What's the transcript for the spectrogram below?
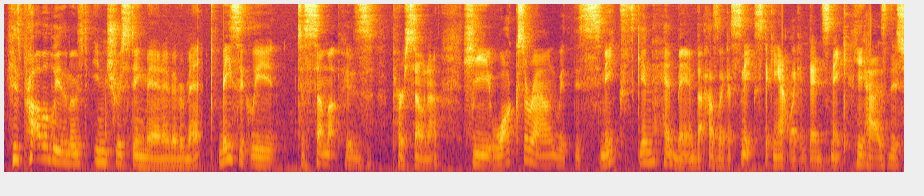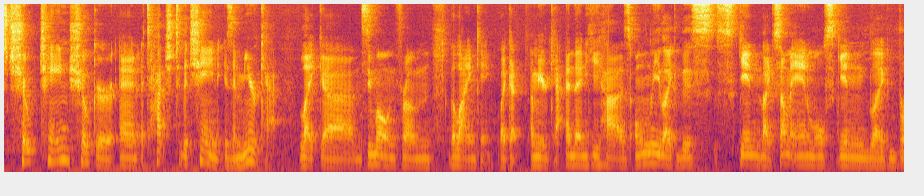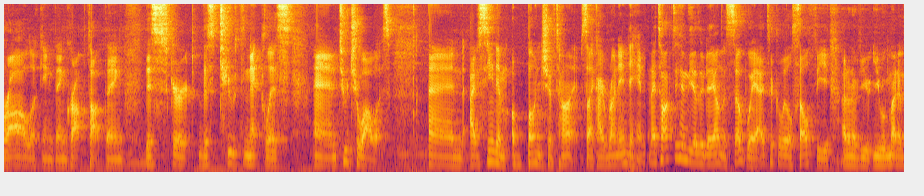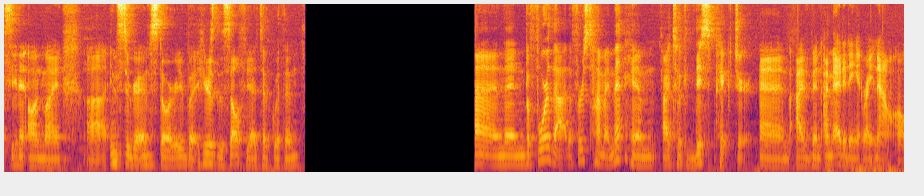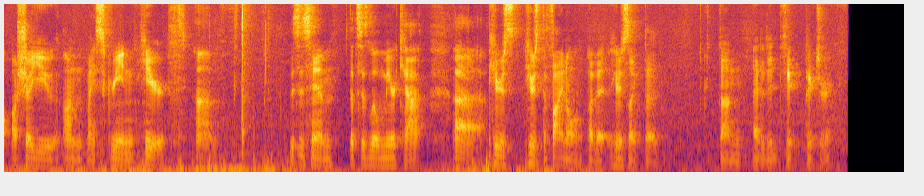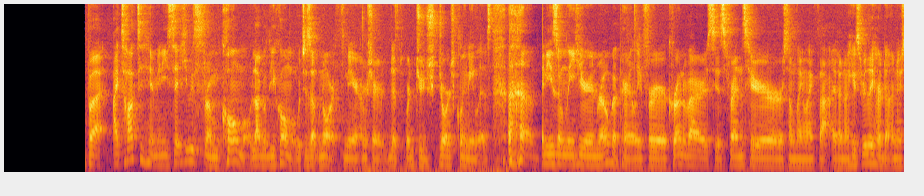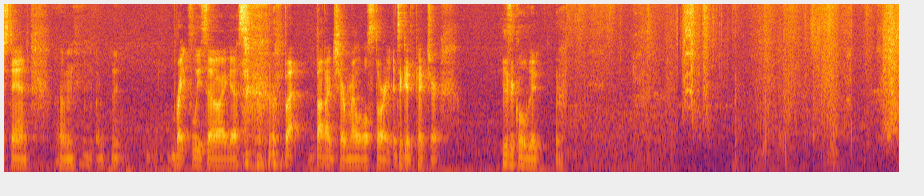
he's probably the most interesting man I've ever met. Basically, to sum up his persona. He walks around with this snake skin headband that has like a snake sticking out like a dead snake. He has this choke chain choker and attached to the chain is a meerkat like um, Timon from The Lion King, like a, a meerkat. And then he has only like this skin, like some animal skin, like bra looking thing, crop top thing, this skirt, this tooth necklace, and two chihuahuas and I've seen him a bunch of times. Like I run into him. And I talked to him the other day on the subway. I took a little selfie. I don't know if you, you might have seen it on my uh, Instagram story, but here's the selfie I took with him. And then before that, the first time I met him, I took this picture and I've been, I'm editing it right now. I'll, I'll show you on my screen here. Um, this is him. That's his little meerkat. Uh, here's here's the final of it. Here's like the done edited picture. But I talked to him and he said he was from Como, Lago di Como, which is up north near, I'm sure, that's where George Clooney lives. and he's only here in Rome apparently for coronavirus, his friends here or something like that. I don't know. He was really hard to understand. Um, rightfully so, I guess. but thought I'd share my little story. It's a good picture. He's a cool dude.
